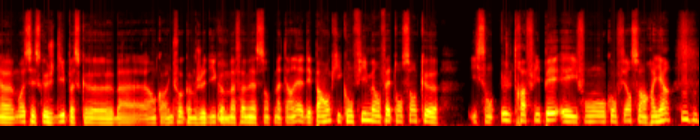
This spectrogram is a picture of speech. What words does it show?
Euh, moi, c'est ce que je dis parce que, bah, encore une fois, comme je dis, comme Mm. ma femme est assistante maternelle, il y a des parents qui confient, mais en fait, on sent que ils sont ultra flippés et ils font confiance en rien. Mhm.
